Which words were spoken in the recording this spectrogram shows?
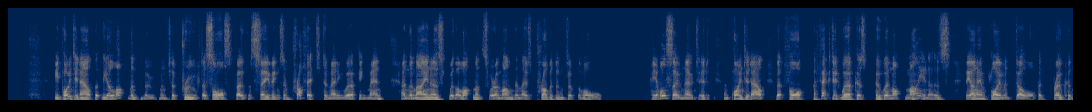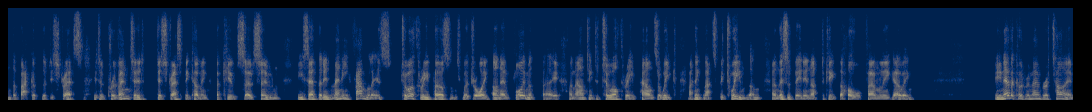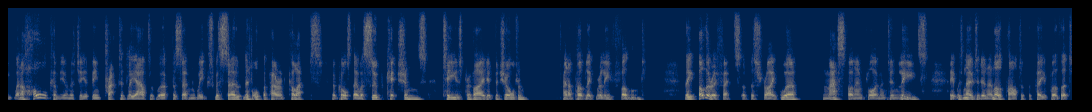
He pointed out that the allotment movement had proved a source both of savings and profit to many working men, and the miners with allotments were among the most provident of them all. He also noted and pointed out that for affected workers who were not miners, the unemployment dole had broken the back of the distress. It had prevented distress becoming acute so soon. He said that in many families, two or three persons were drawing unemployment pay amounting to two or three pounds a week. I think that's between them, and this had been enough to keep the whole family going. He never could remember a time when a whole community had been practically out of work for seven weeks with so little apparent collapse. Of course, there were soup kitchens, teas provided for children, and a public relief fund. The other effects of the strike were mass unemployment in Leeds. It was noted in another part of the paper that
